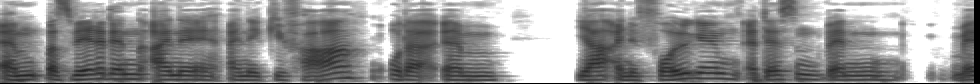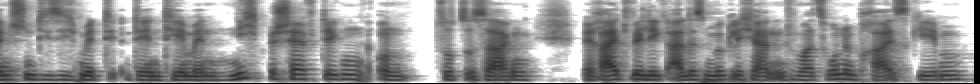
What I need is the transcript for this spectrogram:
Ähm, was wäre denn eine, eine Gefahr oder ähm, ja eine Folge dessen, wenn Menschen, die sich mit den Themen nicht beschäftigen und sozusagen bereitwillig alles Mögliche an Informationen preisgeben,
